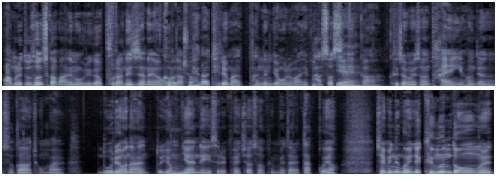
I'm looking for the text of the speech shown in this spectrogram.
아무래도 선수가 많으면 우리가 불안해지잖아요. 그렇죠. 워낙 페널티를 마- 받는 경우를 많이 봤었으니까 그 점에서는 다행히 황대현 선수가 정말 노련한 또 영리한 음. 레이스를 펼쳐서 금메달을 땄고요. 재밌는 건 이제 금운동을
